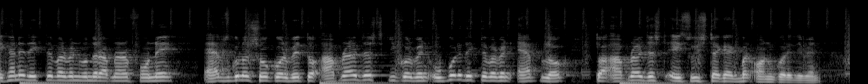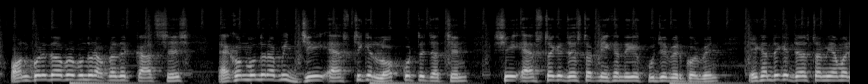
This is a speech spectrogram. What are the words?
এখানে দেখতে পারবেন বন্ধুরা আপনারা ফোনে অ্যাপসগুলো শো করবে। তো আপনারা জাস্ট কি করবেন, উপরে দেখতে পারবেন অ্যাপ লক তো আপনারা জাস্ট এই সুইচটাকে একবার অন করে দিবেন। অন করে দেওয়ার পর বন্ধুরা আপনাদের কাজ শেষ। এখন বন্ধুরা আপনি যে অ্যাপসটিকে লক করতে যাচ্ছেন, সেই অ্যাপসটাকে জাস্ট আপনি এখান থেকে খুঁজে বের করবেন। এখান থেকে জাস্ট আমি আমার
